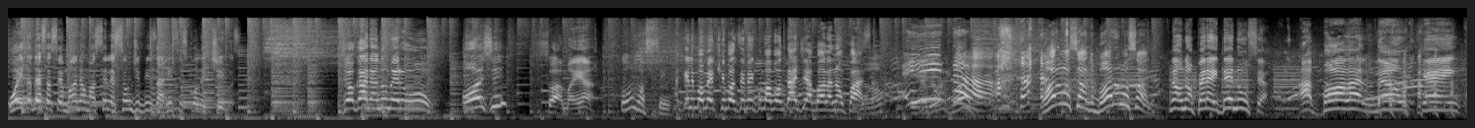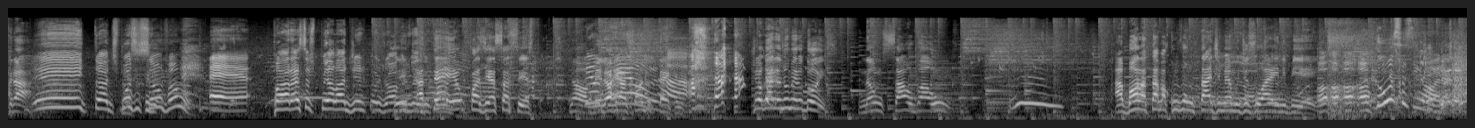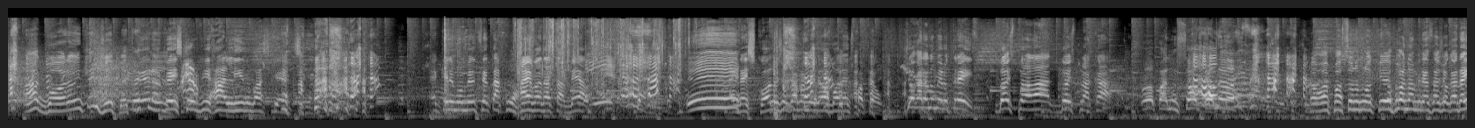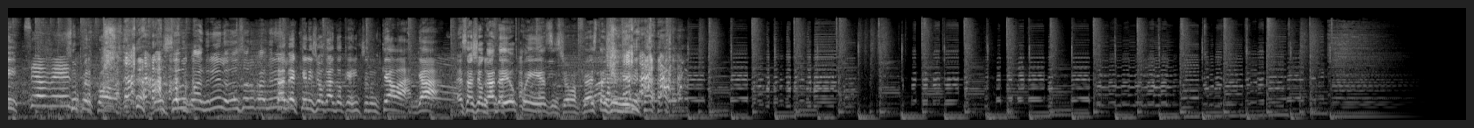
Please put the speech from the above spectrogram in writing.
O Eita dessa semana é uma seleção de bizarrices coletivas. Jogada número 1. Um. Hoje, só amanhã. Como assim? Aquele momento que você vem com uma vontade e a bola não passa. Não. Eita! Bora, moçada, bora, moçada. Não, não, peraí, denúncia. A bola não quer entrar. Eita, disposição, vamos. É... Parece as peladinhas que eu jogo em Até eu fazia essa cesta. Não, Meu melhor Deus. reação do técnico. Jogada número 2. Não salva um. A bola tava com vontade mesmo de zoar a NBA. Ó, ó, ó. Nossa senhora! Agora eu entendi, até Primeira aqui. vez que eu vi rali no basquete. Aquele momento que você tá com raiva da tabela. Aí na escola eu jogava melhor a bolinha de papel. Jogada número 3. Dois pra lá, dois pra cá. Opa, não solta não. Kawhi passou no bloqueio, Qual é o nome dessa jogada aí? Seu medo! Super cola. dançando quadrilha, dançando quadrilha. Sabe aquele jogador que a gente não quer largar? Essa jogada aí eu conheço, se chama Festa Junina.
